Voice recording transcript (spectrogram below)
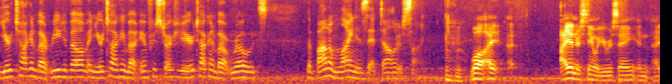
you're talking about redevelopment, you're talking about infrastructure, you're talking about roads. The bottom line is that dollar sign. Well, I, I understand what you were saying, and I,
